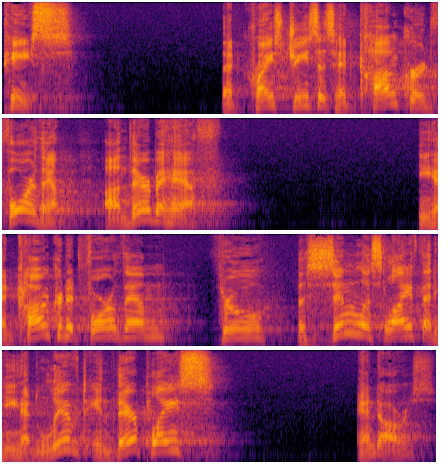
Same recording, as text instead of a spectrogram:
peace that Christ Jesus had conquered for them on their behalf. He had conquered it for them through the sinless life that He had lived in their place and ours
